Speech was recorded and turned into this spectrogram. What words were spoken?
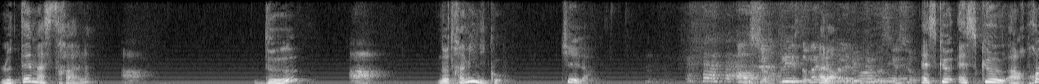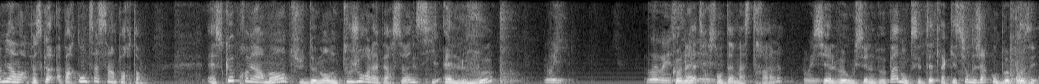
le thème astral Ah. de Ah. notre ami Nico, qui est là. Oh, surprise, dommage Alors, pas la vidéo, parce que sur- Est-ce que, est-ce que, alors premièrement, parce que ah, par contre ça c'est important. Est-ce que premièrement tu demandes toujours à la personne si elle veut Oui. Oui, oui, connaître c'est- son thème astral, Oui. si elle veut ou si elle ne veut pas. Donc c'est peut-être la question déjà qu'on peut poser.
